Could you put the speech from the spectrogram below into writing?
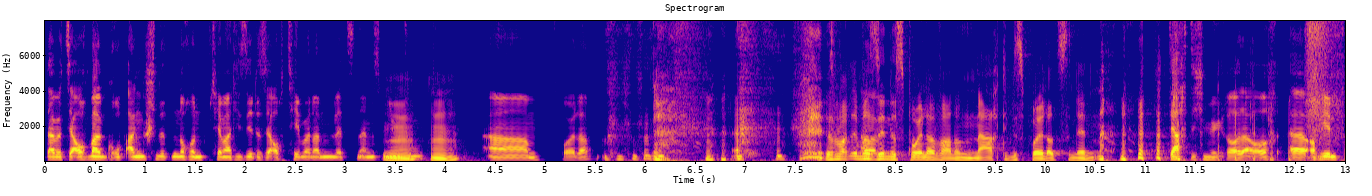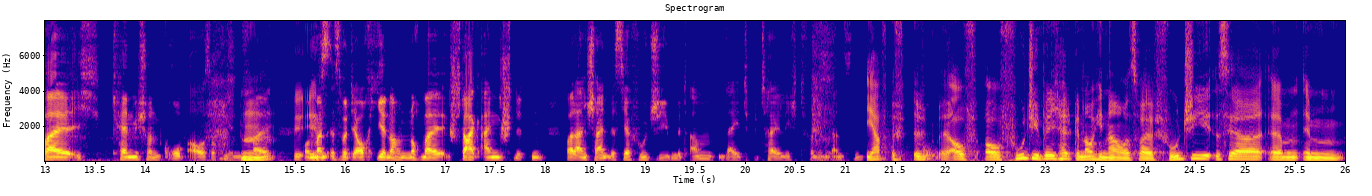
da wird es ja auch mal grob angeschnitten noch und thematisiert, das ist ja auch Thema dann letzten Endes Mewtwo. Mhm. Mhm. Ähm, Spoiler. Es macht immer Aber- Sinn, eine Spoilerwarnung nach dem Spoiler zu nennen. Dachte ich mir gerade auch. Äh, auf jeden Fall, ich kenne mich schon grob aus, auf jeden Mhm. Fall. Und man, es wird ja auch hier noch, noch mal stark angeschnitten, weil anscheinend ist ja Fuji mit am Leid beteiligt von dem Ganzen. Ja, äh, auf, auf Fuji will ich halt genau hinaus, weil Fuji ist ja ähm, im,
